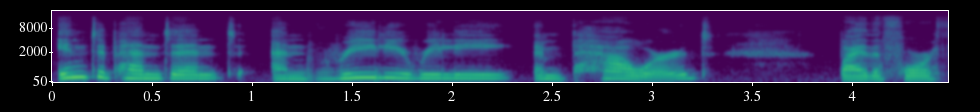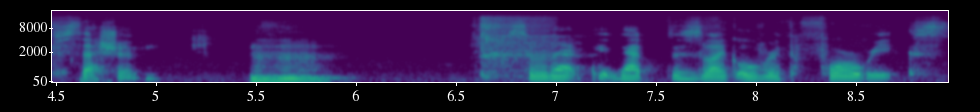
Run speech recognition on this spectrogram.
independent and really, really empowered by the fourth session. Mm-hmm. So that that is like over four weeks.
